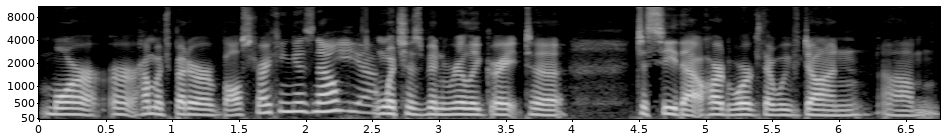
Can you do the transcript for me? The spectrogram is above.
more or how much better our ball striking is now Yeah. which has been really great to to see that hard work that we've done um,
